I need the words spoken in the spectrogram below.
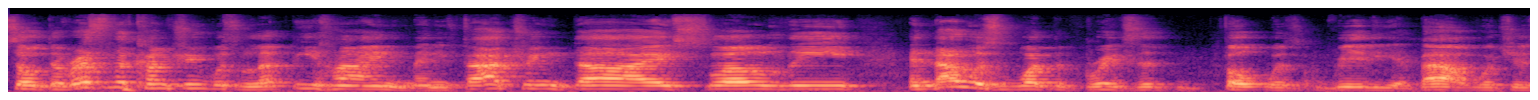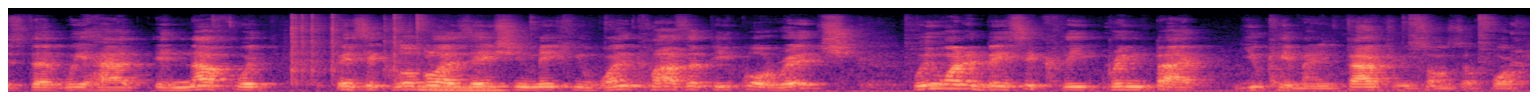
So the rest of the country was left behind. Manufacturing died slowly, and that was what the Brexit vote was really about, which is that we had enough with basic hmm. globalization making one class of people rich. We want to basically bring back UK manufacturing, so on and so forth.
